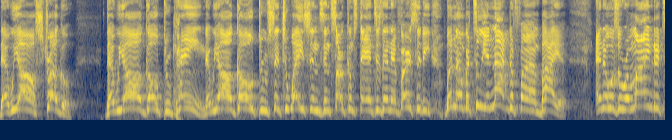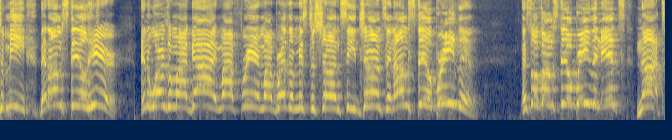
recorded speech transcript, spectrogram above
that we all struggle, that we all go through pain, that we all go through situations and circumstances and adversity. But number two, you're not defined by it. And it was a reminder to me that I'm still here. In the words of my guy, my friend, my brother, Mr. Sean C. Johnson, I'm still breathing. And so if I'm still breathing, it's not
